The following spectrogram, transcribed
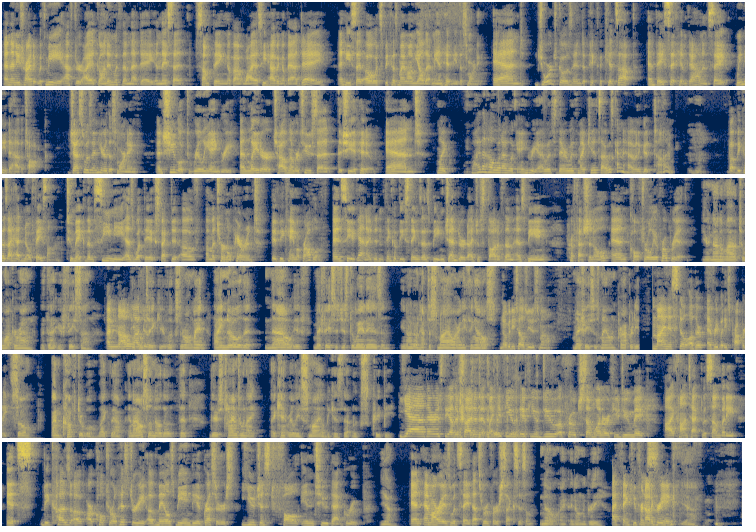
And then he tried it with me after I had gone in with them that day and they said something about why is he having a bad day? And he said, Oh, it's because my mom yelled at me and hit me this morning. And George goes in to pick the kids up and they sit him down and say, We need to have a talk. Jess was in here this morning and she looked really angry. And later, child number two said that she had hit him. And like, why the hell would I look angry? I was there with my kids. I was kind of having a good time. Mhm. But because I had no face on to make them see me as what they expected of a maternal parent, it became a problem. And see, again, I didn't think of these things as being gendered. I just thought of them as being professional and culturally appropriate. You're not allowed to walk around without your face on. I'm not allowed People to. take your looks the wrong way. And I know that now if my face is just the way it is and, you know, I don't have to smile or anything else, Nobody tells you to smile. my face is my own property. Mine is still other everybody's property. So I'm comfortable like that. And I also know though that there's times when I, I can't really smile because that looks creepy. Yeah, there is the other side of it. Like if you Yeah. if you do approach someone or if you do make eye contact with somebody, it's because of our cultural history of males being the aggressors, you just fall into that group. Yeah. And MRAs would say that's reverse sexism. No, I, I don't agree. I thank you for not agreeing. Yeah.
